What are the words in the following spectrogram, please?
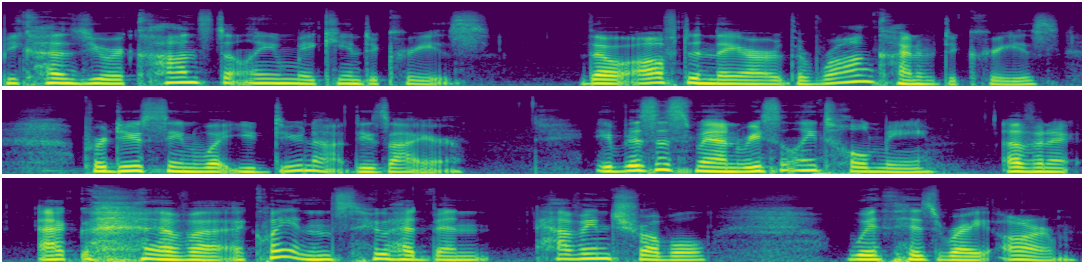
because you are constantly making decrees, though often they are the wrong kind of decrees, producing what you do not desire. A businessman recently told me of an of an acquaintance who had been having trouble with his right arm.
